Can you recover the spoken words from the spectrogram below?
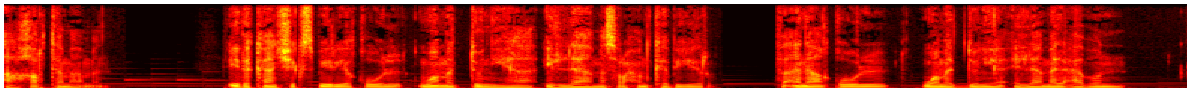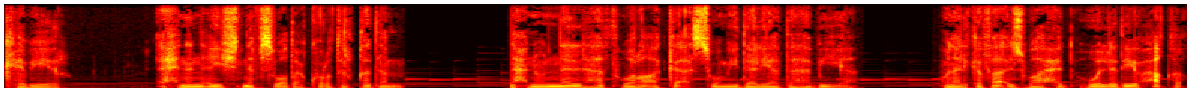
آخر تماما. إذا كان شكسبير يقول وما الدنيا إلا مسرح كبير فأنا أقول وما الدنيا إلا ملعب كبير إحنا نعيش نفس وضع كرة القدم. نحن نلهث وراء كأس وميداليات ذهبية. هنالك فائز واحد هو الذي يحقق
